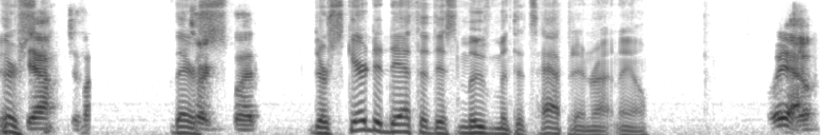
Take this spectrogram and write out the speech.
They're Yeah. Divi- they're Sorry, but they're scared to death of this movement that's happening right now. Oh yeah. Yep.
